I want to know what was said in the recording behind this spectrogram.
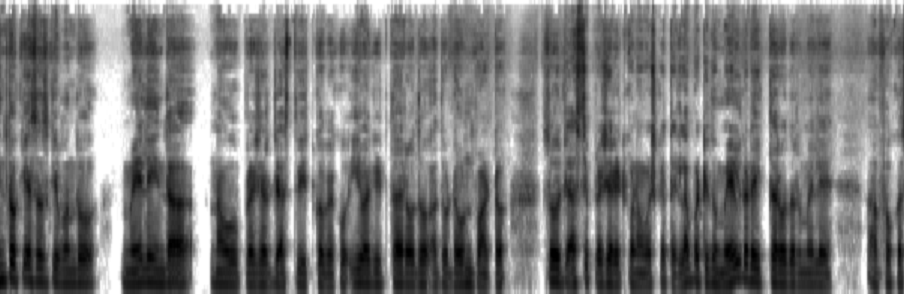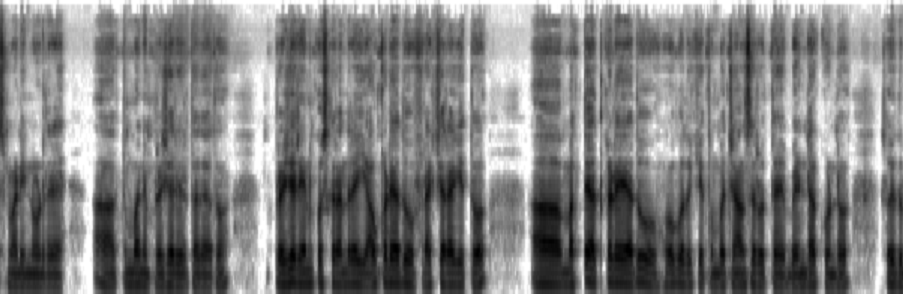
ಇಂಥ ಕೇಸಸ್ಗೆ ಬಂದು ಮೇಲೆಯಿಂದ ನಾವು ಪ್ರೆಷರ್ ಜಾಸ್ತಿ ಇಟ್ಕೋಬೇಕು. ಇವಾಗ ಇಡ್ತಾ ಇರೋದು ಅದು ಡೌನ್ ಪಾರ್ಟು ಸೊ ಜಾಸ್ತಿ ಪ್ರೆಷರ್ ಇಟ್ಕೊಳೋ ಅವಶ್ಯಕತೆ ಇಲ್ಲ. ಬಟ್ ಇದು ಮೇಲ್ಗಡೆ ಇಕ್ತಾ ಇರೋದ್ರ ಮೇಲೆ ಫೋಕಸ್ ಮಾಡಿ ನೋಡಿದ್ರೆ ತುಂಬಾ ಪ್ರೆಷರ್ ಇರ್ತದೆ ಅದು. ಪ್ರೆಷರ್ ಏನಕ್ಕೋಸ್ಕರ ಅಂದರೆ, ಯಾವ ಕಡೆ ಅದು ಫ್ರ್ಯಾಕ್ಚರ್ ಆಗಿತ್ತು ಮತ್ತೆ ಹತ್ತು ಕಡೆ ಅದು ಹೋಗೋದಕ್ಕೆ ತುಂಬ ಚಾನ್ಸ್ ಇರುತ್ತೆ ಬೆಂಡ್ ಹಾಕ್ಕೊಂಡು. ಸೊ ಇದು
